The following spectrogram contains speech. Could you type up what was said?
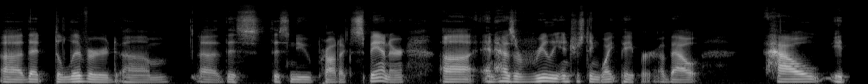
uh, that delivered um, uh, this this new product Spanner, uh, and has a really interesting white paper about how it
